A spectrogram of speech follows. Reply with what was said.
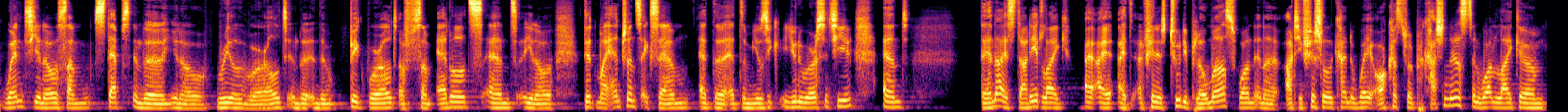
went, you know, some steps in the, you know, real world, in the, in the big world of some adults and, you know, did my entrance exam at the, at the music university. And, then I studied like I, I, I finished two diplomas, one in an artificial kind of way, orchestral percussionist, and one like um,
